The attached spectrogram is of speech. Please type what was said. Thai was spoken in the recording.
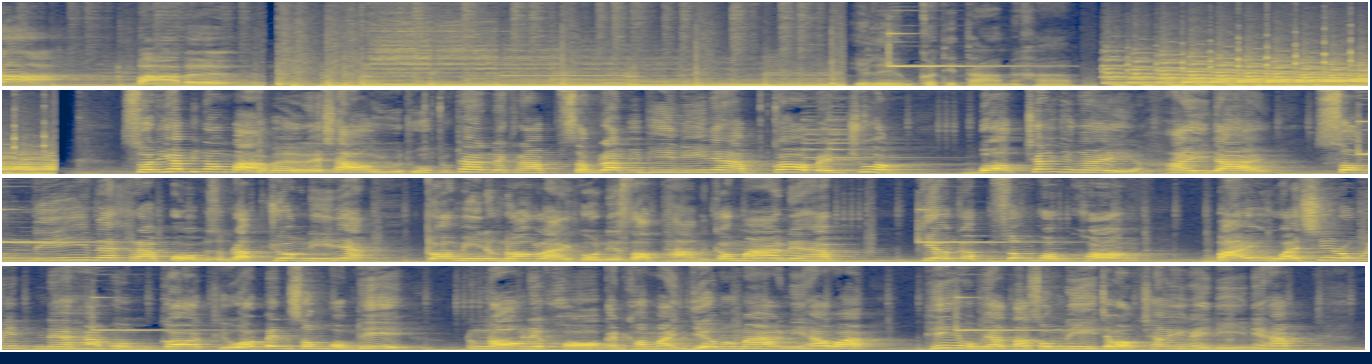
ต้าบาร์เบอร์ อย่าลืมกดติดตามนะครับ สวัสดีครับพี่น้องบ่าเบอร์และชาว YouTube ทุกท่านนะครับสำหรับ EP นี้นะครับ ก็เป็นช่วงบอกช่างยังไงให้ได้ทรงนี้นะครับผมสำหรับช่วงนี้เนี่ย ก็มีน้องๆหลายคนเนี่ยสอบถามเข้ามานะครับ เกี่ยวกับทรงผมของ ไบวัชิรวิทย์นะครับผมก็ถือว่าเป็นทรงผมที่น้องๆเนี่ยขอกันเข้ามาเยอะมากๆนี่ฮะว่า พี่ผมอยากตัดทรงนี้จะบอกช่างยังไงดีนะครับ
